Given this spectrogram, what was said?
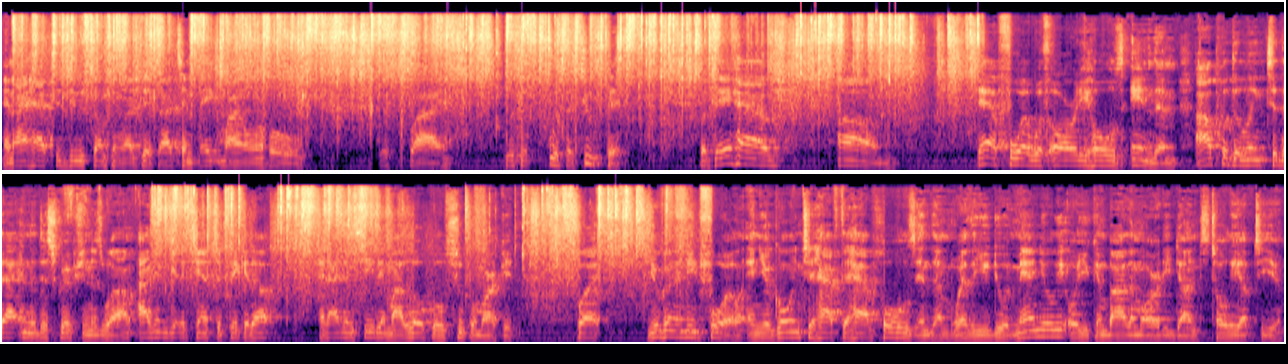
And I had to do something like this. I had to make my own hole just by with a with a toothpick. But they have um, they have foil with already holes in them. I'll put the link to that in the description as well. I, I didn't get a chance to pick it up, and I didn't see it in my local supermarket. But you're going to need foil, and you're going to have to have holes in them, whether you do it manually or you can buy them already done. It's totally up to you.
